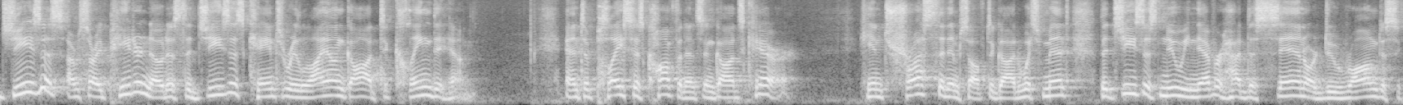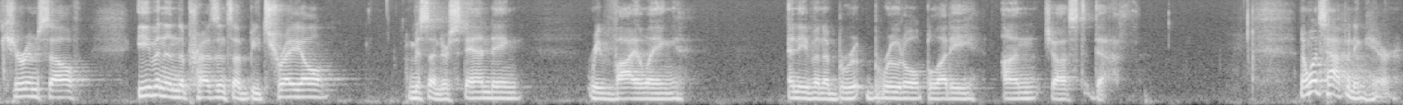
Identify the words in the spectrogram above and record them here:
Jesus, I'm sorry, Peter noticed that Jesus came to rely on God, to cling to him, and to place his confidence in God's care. He entrusted himself to God, which meant that Jesus knew he never had to sin or do wrong to secure himself, even in the presence of betrayal, misunderstanding, reviling, and even a br- brutal, bloody, unjust death. Now, what's happening here?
